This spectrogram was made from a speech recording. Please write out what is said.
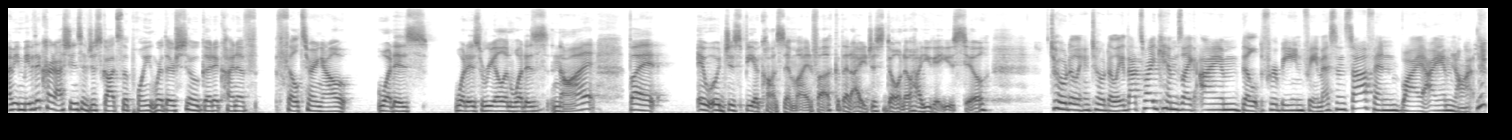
I mean, maybe the Kardashians have just got to the point where they're so good at kind of filtering out what is what is real and what is not. But it would just be a constant mind fuck that I just don't know how you get used to. Totally, totally. That's why Kim's like, I am built for being famous and stuff, and why I am not.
